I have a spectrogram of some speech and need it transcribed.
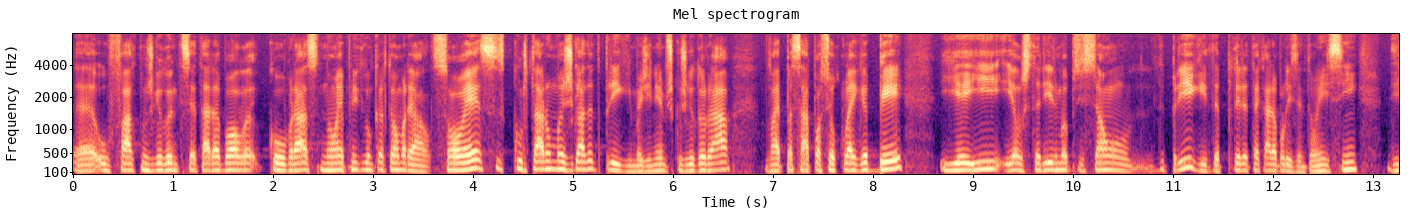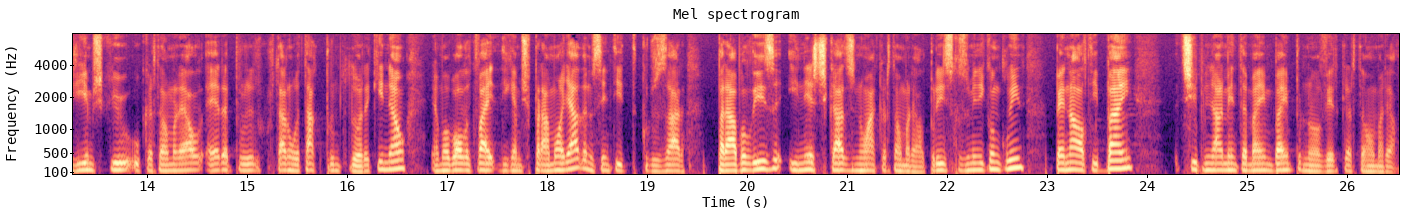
uh, o facto de um jogador interceptar a bola com o braço não é punido com cartão amarelo. Só é se cortar uma jogada de perigo. Imaginemos que o jogador A vai passar para o seu colega B e aí ele estaria numa posição de perigo e de poder atacar a baliza. Então aí sim diríamos que o cartão amarelo era por cortar um ataque prometedor. Aqui não, é uma bola que vai, digamos, para a molhada, no sentido de cruzar para a baliza e nestes casos não há cartão amarelo. Por isso, resumindo e concluindo, penalti bem, disciplinarmente também bem por não haver cartão amarelo.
